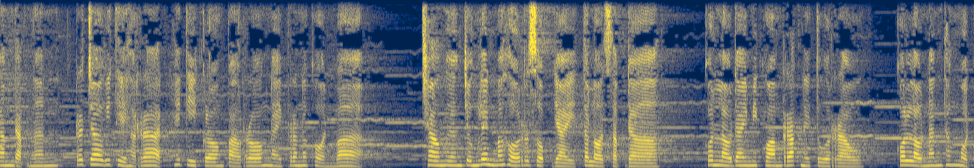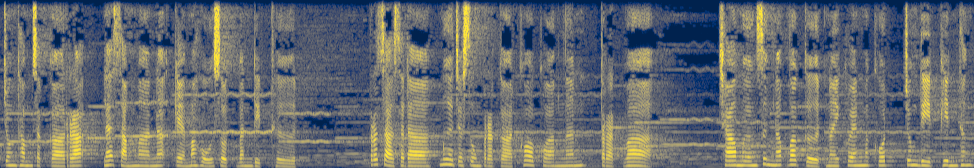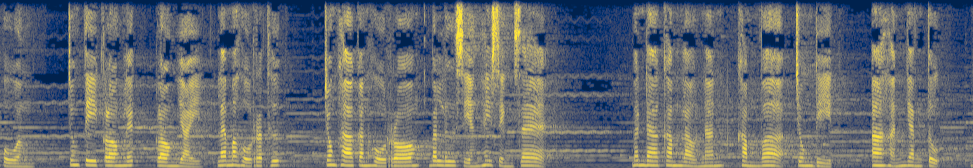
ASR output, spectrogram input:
ลำดับนั้น พระเจ้าวิเทหราชให้ตีกลองเป่าร้องในพระนครว่า ชาวเมืองจงเล่นมโหรสพใหญ่ตลอดสัปดาห์ คนเหล่าใดมีความรักในตัวเรา คนเหล่านั้นทั้งหมดจงทำสักการะและสัมมาณะแก่มโหสถบัณฑิตเถิด พระศาสดาเมื่อจะทรงประกาศข้อความนั้นตรัสว่า ชาวเมืองซึ่งนับว่าเกิดในแคว้นมคตจงดีดพินทั้งปวง จงตีกลองเล็ก กลองใหญ่และมโหระทึก จงพากันโห่ร้องบรรลือเสียงให้เสียงแซ่บรรดาคำเหล่านั้นคำว่า จงดีด อาหารยันตุ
